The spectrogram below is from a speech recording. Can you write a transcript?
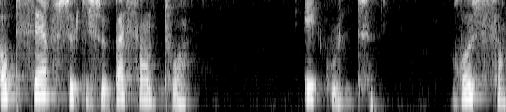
Observe ce qui se passe en toi écoute, ressens.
